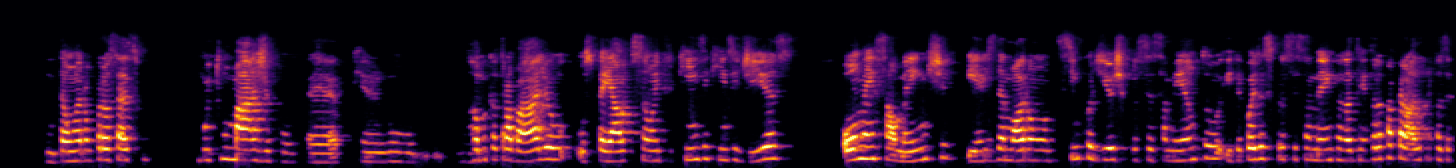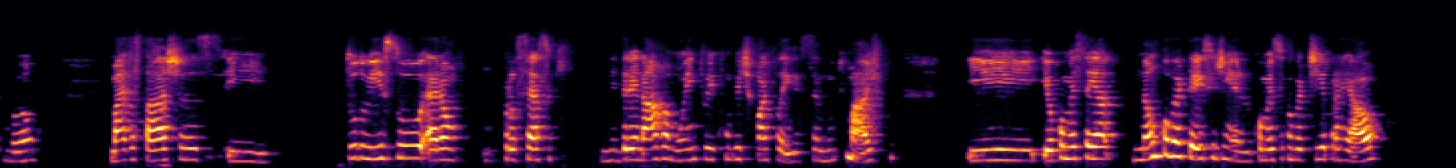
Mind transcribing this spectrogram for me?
Então era um processo muito mágico, é, porque no, no ramo que eu trabalho, os payouts são entre 15 e 15 dias, ou mensalmente, e eles demoram cinco dias de processamento, e depois desse processamento ainda tem toda a papelada para fazer com o banco, mais as taxas, e tudo isso era um processo que me drenava muito, e com o Bitcoin eu falei, isso é muito mágico, e eu comecei a não converter esse dinheiro, no começo eu convertia para real,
